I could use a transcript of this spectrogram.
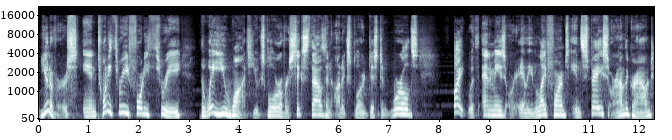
universe in 2343 the way you want. You explore over 6,000 unexplored distant worlds, fight with enemies or alien life forms in space or on the ground,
